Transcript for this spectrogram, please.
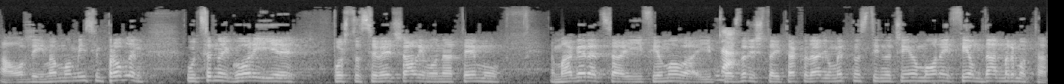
A ovde imamo, mislim, problem u Crnoj Gori je, pošto se već šalimo na temu magaraca i filmova i Da. pozorišta i tako dalje umetnosti, znači imamo onaj film Dan mrmota.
